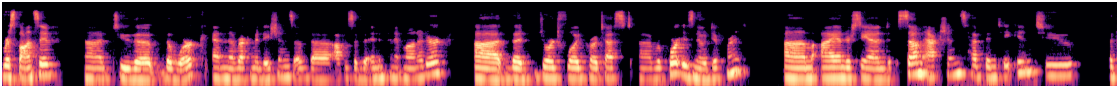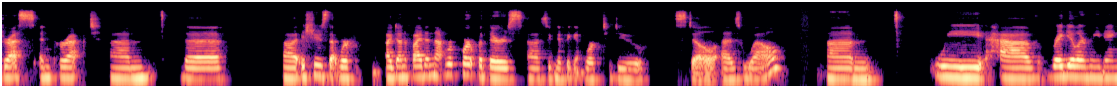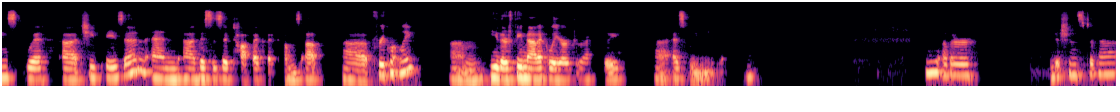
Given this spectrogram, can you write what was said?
responsive, uh, to the, the work and the recommendations of the Office of the Independent Monitor. Uh, the George Floyd protest, uh, report is no different. Um, I understand some actions have been taken to address and correct um, the uh, issues that were identified in that report, but there's uh, significant work to do still as well. Um, we have regular meetings with uh, Chief Pazen, and uh, this is a topic that comes up uh, frequently, um, either thematically or directly uh, as we meet him. Any other additions to that?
